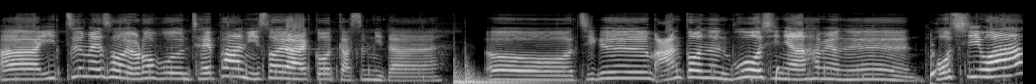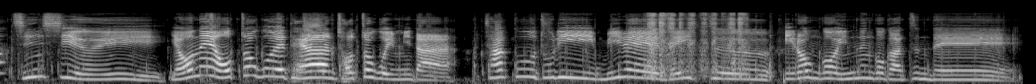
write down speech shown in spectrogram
아 이쯤에서 여러분 재판 있어야 할 것 같습니다. 어 지금 안건은 무엇이냐 하면은 버씨와 진씨의 연애 어쩌구에 대한 저쩌구입니다. 자꾸 둘이 미래 데이트 이런 거 있는 것 같은데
